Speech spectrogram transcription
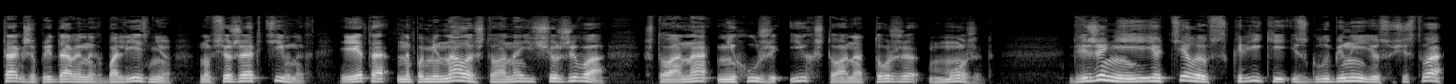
также придавленных болезнью, но все же активных, и это напоминало, что она еще жива, что она не хуже их, что она тоже может. Движение ее тела, вскрики из глубины ее существа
